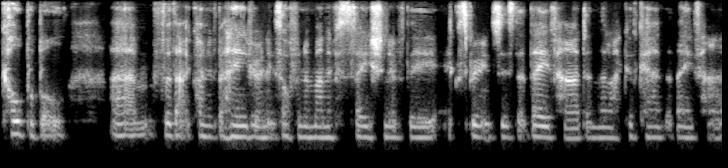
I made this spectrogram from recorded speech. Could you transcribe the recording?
culpable um, for that kind of behaviour, and it's often a manifestation of the experiences that they've had and the lack of care that they've had.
